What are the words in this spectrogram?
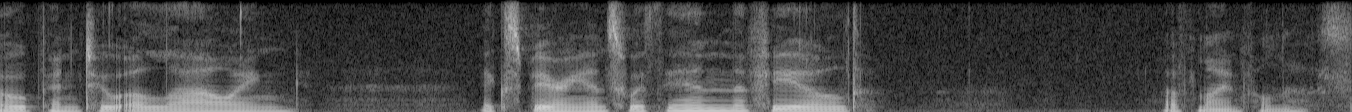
Open to allowing experience within the field of mindfulness.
